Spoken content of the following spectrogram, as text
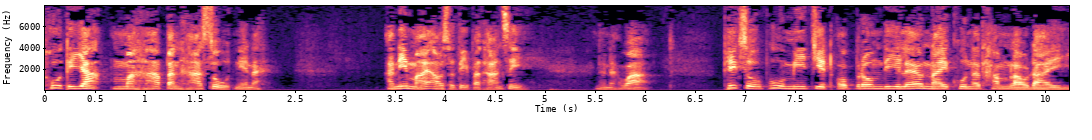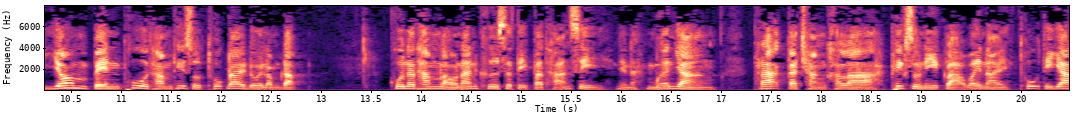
ทุติยมหาปัญหาสูตรเนี่ยนะอันนี้หมายเอาสติปัฏฐานสี่เนี่ยนะว่า ภิกษุผู้มีจิตอบรมดีแล้วในคุณธรรมเหล่าใด ย่อมเป็นผู้ทำที่สุดทุกได้โดยลำดับ คุณธรรมเหล่านั้นคือสติปัฏฐานสี่เนี่ยนะเหมือนอย่างพระกระชังคลาภิกษุณีกล่าวไว้ในทุติยะ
